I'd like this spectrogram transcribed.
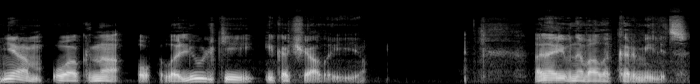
дням у окна около люльки и качала ее. Она ревновала к кормилице.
